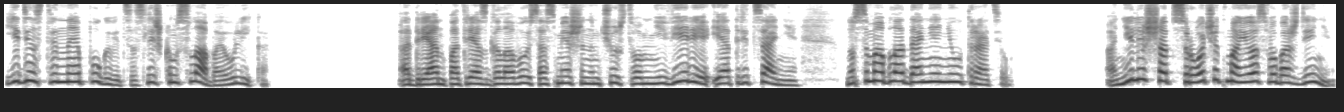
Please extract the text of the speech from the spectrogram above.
Единственная пуговица, слишком слабая улика. Адриан потряс головой со смешанным чувством неверия и отрицания, но самообладание не утратил. «Они лишь отсрочат мое освобождение»,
